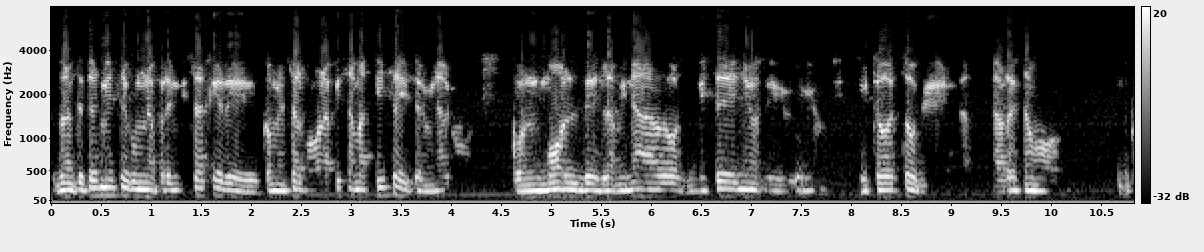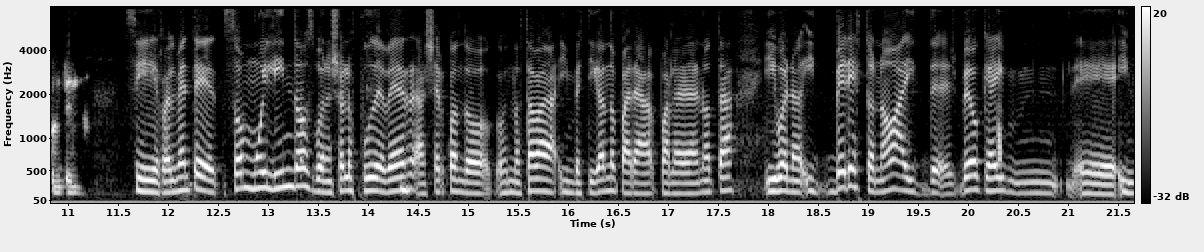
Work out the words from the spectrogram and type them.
durante tres meses con un aprendizaje de comenzar con una pieza maciza y terminar con, moldes, laminados, diseños y, y, todo esto que la verdad estamos contentos. Sí, realmente son muy lindos. Bueno, yo los pude ver ayer cuando, cuando estaba investigando para, para la nota. Y bueno, y ver esto, ¿no? Hay, veo que hay, mm, eh,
